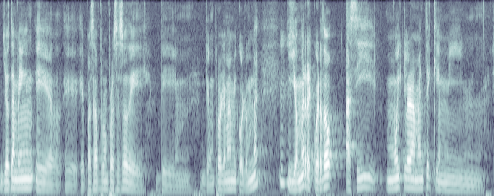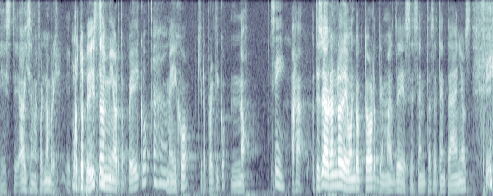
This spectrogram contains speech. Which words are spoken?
yo también eh, eh, he pasado por un proceso de, de, de un problema en mi columna y yo me recuerdo así muy claramente que mi, este, ay, se me fue el nombre. El- ¿Ortopedista? Sí, mi ortopédico Ajá. me dijo, quiropráctico, no. Sí, Ajá. Te estoy hablando de un doctor de más de 60, 70 años. sí.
